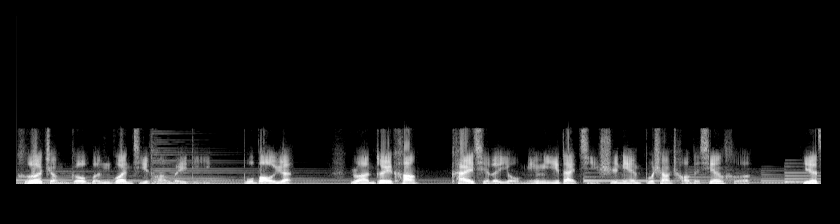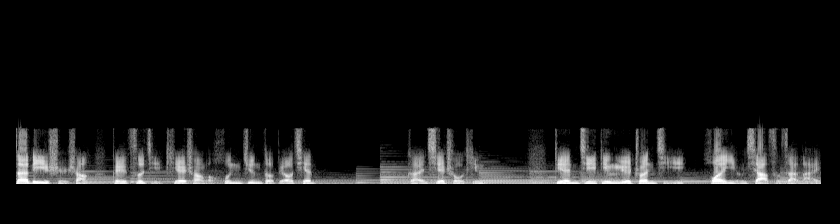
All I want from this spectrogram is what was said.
和整个文官集团为敌，不抱怨，软对抗，开启了有名一代几十年不上朝的先河，也在历史上给自己贴上了昏君的标签。感谢收听，点击订阅专辑，欢迎下次再来。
